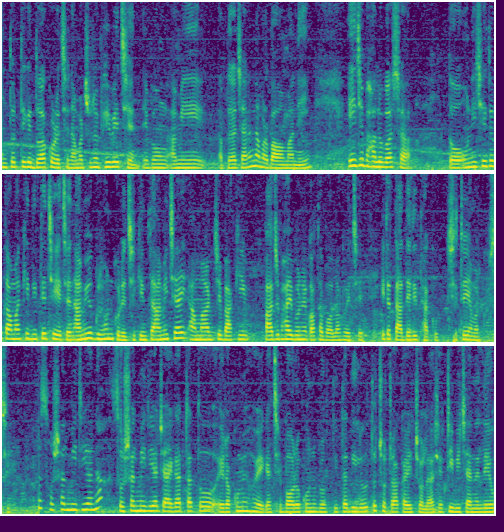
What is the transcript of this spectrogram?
অন্তর থেকে দোয়া করেছেন, আমার জন্য ভেবেছেন এবং আমি, আপনারা জানেন আমার বাবা মা নেই। এই যে ভালোবাসা, তো উনি যেহেতু আমাকে দিতে চেয়েছেন, আমিও গ্রহণ করেছি, কিন্তু আমি চাই আমার যে বাকি পাঁচ ভাই বোনের কথা বলা হয়েছে, এটা তাদেরই থাকুক, সেটাই আমার খুশি। সোশ্যাল মিডিয়া না সোশ্যাল মিডিয়ার জায়গাটা তো এরকমই হয়ে গেছে। বড় কোনো বক্তৃতা দিলেও তো ছোট আকারে চলে আসে। টিভি চ্যানেলেও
